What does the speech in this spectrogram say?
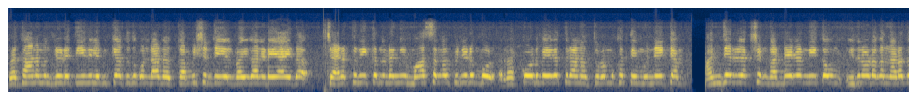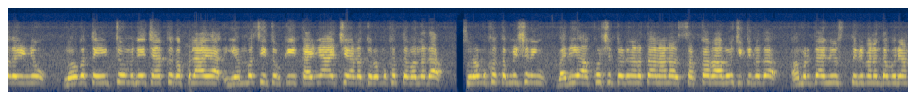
പ്രധാനമന്ത്രിയുടെ തീയതി ലഭിക്കാത്തത് കൊണ്ടാണ് കമ്മീഷൻ ചെയ്യൽ വൈകാനിടയായത്. ചരക്ക് നീക്കം തുടങ്ങി മാസങ്ങൾ പിന്നിടുമ്പോൾ റെക്കോർഡ് വേഗത്തിലാണ് തുറമുഖത്തെ മുന്നേറ്റം. അഞ്ചര ലക്ഷം കണ്ടെയ്നർ നീക്കവും ഇതിനോടകം നടന്നു കഴിഞ്ഞു. ലോകത്തെ ഏറ്റവും വലിയ ചരക്ക് കപ്പലായ എം എസ് സി തുർക്കി കഴിഞ്ഞ ആഴ്ചയാണ് തുറമുഖത്ത് വന്നത്. തുറമുഖ കമ്മീഷനിങ് വലിയ ആഘോഷത്തോടെ നടത്താനാണ് സർക്കാർ ആലോചിക്കുന്നത്. അമൃത ന്യൂസ് തിരുവനന്തപുരം.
